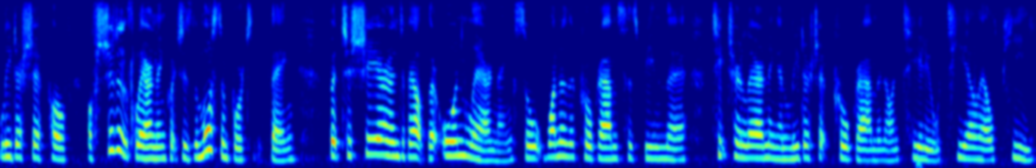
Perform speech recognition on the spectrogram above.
leadership of, of students learning, which is the most important thing, but to share and develop their own learning. So, one of the programs has been the Teacher Learning and Leadership Program in Ontario, TLLP.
